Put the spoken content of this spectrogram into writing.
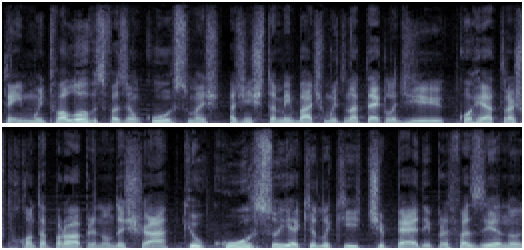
tem muito valor você fazer um curso, mas a gente também bate muito na tecla de correr atrás por conta própria, não deixar que o curso e aquilo que te pedem para fazer no,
